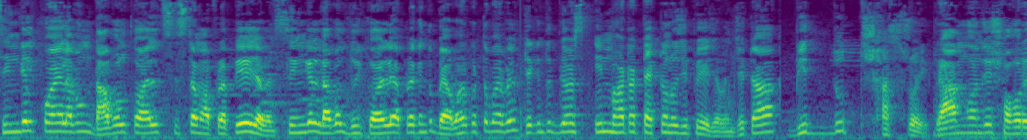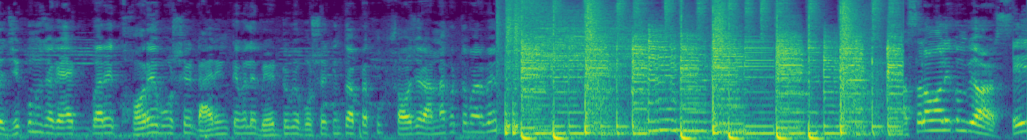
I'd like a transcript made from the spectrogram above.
সিঙ্গেল কয়েল এবং ডাবল কয়েল সিস্টেম আপনারা পেয়ে যাবেন। সিঙ্গেল, ডাবল দুই কয়েলে আপনারা কিন্তু ব্যবহার করতে পারবেন। এটা কিন্তু ইনভার্টার টেকনোলজি পেয়ে যাবেন, যেটা বিদ্যুৎ সাশ্রয়। গ্রামগঞ্জে, শহরে যে কোনো জায়গায় একবারে ঘরে বসে ডাইনিং টেবিলে বেডরুমে বসে কিন্তু আপনারা খুব সহজে রান্না করতে পারবেন। আসসালামু আলাইকুম ভিউয়ার্স। এই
